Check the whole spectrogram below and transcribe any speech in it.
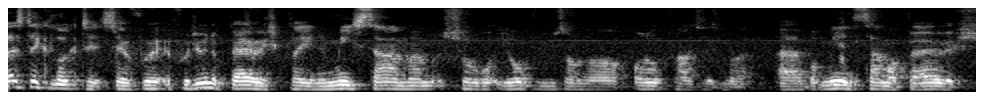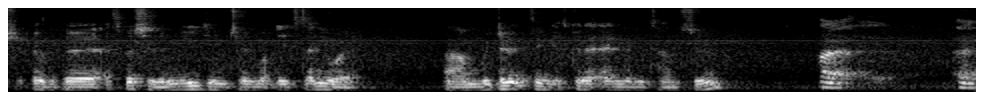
let's take a look at it. So, if we're, if we're doing a bearish play, and me, Sam, I'm not sure what your views on our oil prices, Matt, uh, but me and Sam are bearish over the, especially the medium term at least, anyway. Um, we don't think it's going to end anytime soon. I, I,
